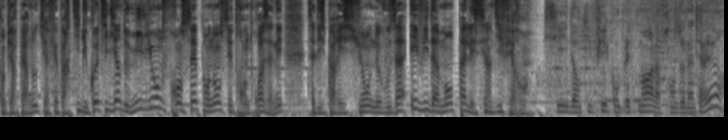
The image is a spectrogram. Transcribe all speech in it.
Jean-Pierre Pernaud qui a fait partie du quotidien de millions de Français pendant ces 33 années. Sa disparition ne vous a évidemment pas laissé indifférent. S'identifier complètement à la France de l'intérieur.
